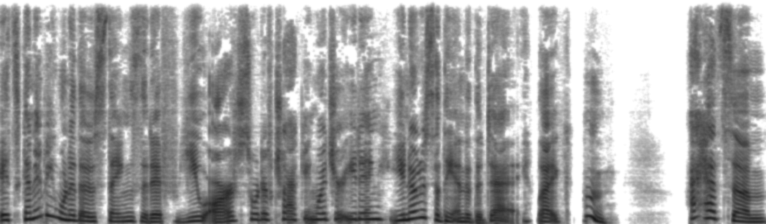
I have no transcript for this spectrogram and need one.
It's going to be one of those things that if you are sort of tracking what you're eating, you notice at the end of the day, like, hmm, I had some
